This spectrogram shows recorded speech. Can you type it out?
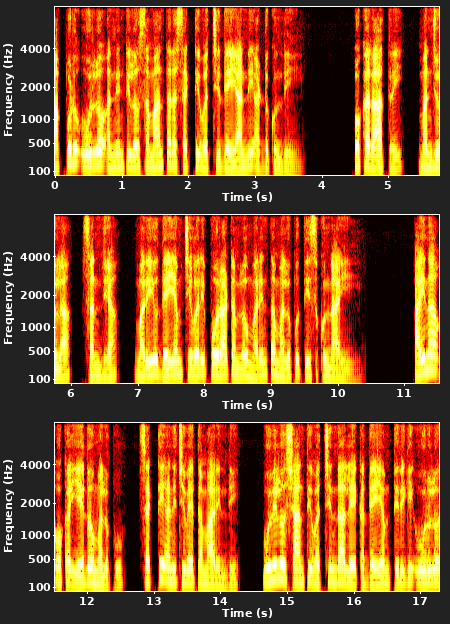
అప్పుడు ఊర్లో అన్నింటిలో సమాంతర శక్తి వచ్చి దెయ్యాన్ని అడ్డుకుంది. ఒక రాత్రి మంజుల సంధ్య మరియు దెయ్యం చివరి పోరాటంలో మరింత మలుపు తీసుకున్నాయి. అయినా ఒక ఏదో మలుపు శక్తి అణిచివేత మారింది. ఊరిలో శాంతి వచ్చిందా లేక దెయ్యం తిరిగి ఊరిలో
